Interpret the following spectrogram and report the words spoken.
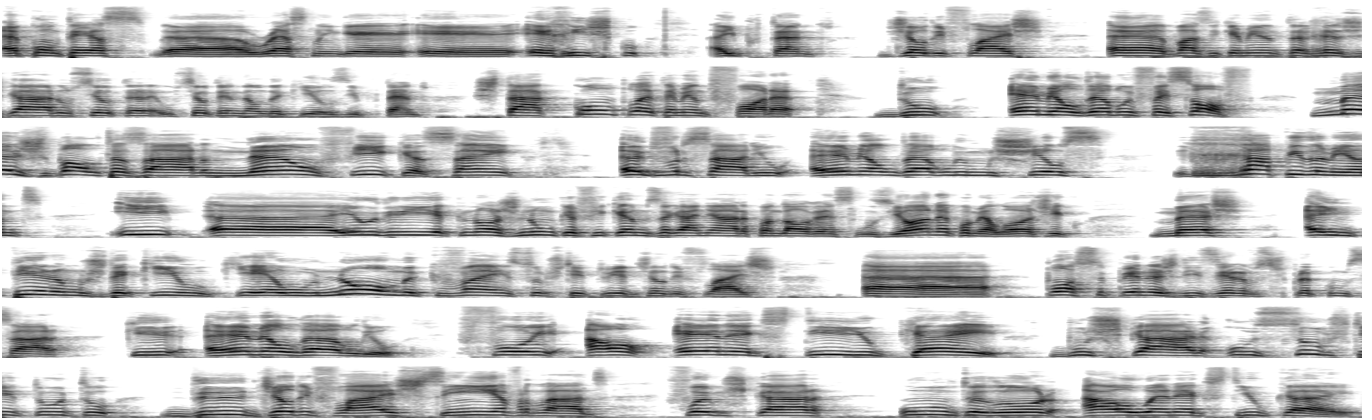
acontece. Uh, wrestling é, é, é risco. E portanto, Jody Flash uh, basicamente a rasgar o seu, o seu tendão daqueles e, portanto, está completamente fora do MLW Face-Off. Mas Baltazar não fica sem adversário. A MLW mexeu-se rapidamente e uh, eu diria que nós nunca ficamos a ganhar quando alguém se lesiona, como é lógico, mas em termos daquilo que é o nome que vem substituir Jody Flash, uh, posso apenas dizer-vos para começar que a MLW foi ao NXT UK buscar o substituto de Jody Flash. Sim, é verdade. Foi buscar um lutador ao NXT UK.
